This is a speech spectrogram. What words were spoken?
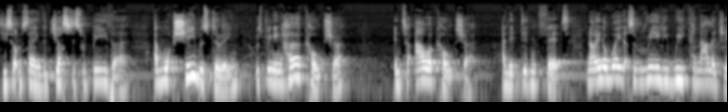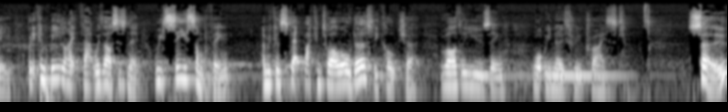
do you see what I'm saying? The justice would be there. And what she was doing was bringing her culture into our culture, and it didn't fit. Now, in a way, that's a really weak analogy, but it can be like that with us, isn't it? We see something and we can step back into our old earthly culture rather using what we know through Christ. So,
